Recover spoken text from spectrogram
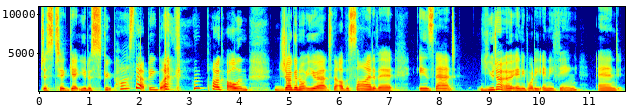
just to get you to scoot past that big black plug hole and juggernaut you out to the other side of it is that you don't owe anybody anything and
